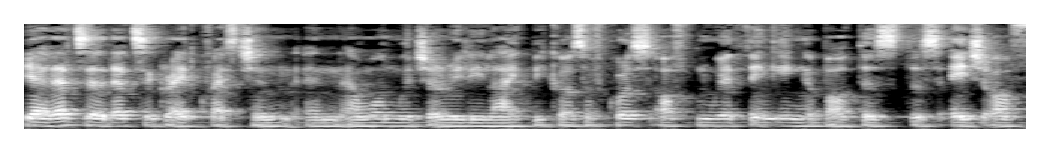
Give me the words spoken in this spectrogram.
Yeah, that's a that's a great question and one which I really like because of course often we're thinking about this this age of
